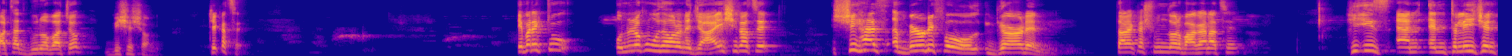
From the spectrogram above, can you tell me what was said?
অর্থাৎ গুণবাচক বিশেষণ। ঠিক আছে? এবার একটু অন্যরকম উদাহরণে যাই, সেটা হচ্ছে she has a beautiful garden তার একটা সুন্দর বাগান আছে। He is an intelligent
